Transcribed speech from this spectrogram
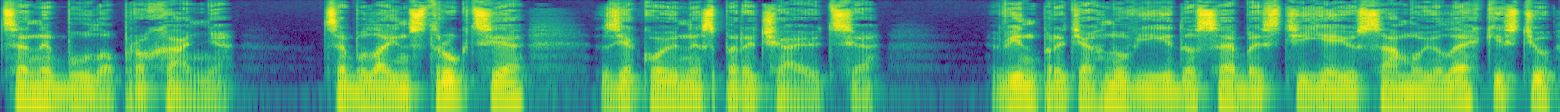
Це не було прохання. Це була інструкція, з якою не сперечаються. Він притягнув її до себе з тією самою легкістю,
